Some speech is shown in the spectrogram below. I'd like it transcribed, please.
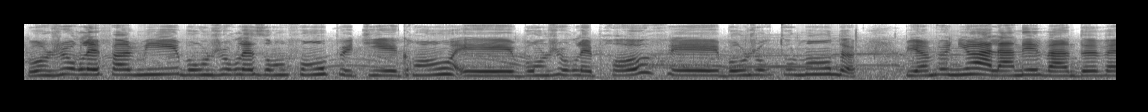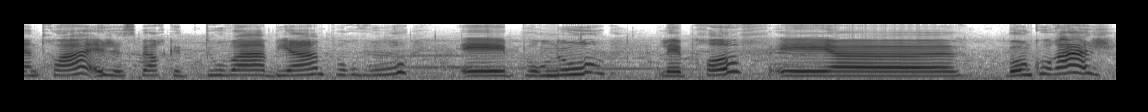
Bonjour les familles, bonjour les enfants, petits et grands, et bonjour les profs, et bonjour tout le monde. Bienvenue à l'année 22-23, et j'espère que tout va bien pour vous et pour nous, les profs, et euh, bon courage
